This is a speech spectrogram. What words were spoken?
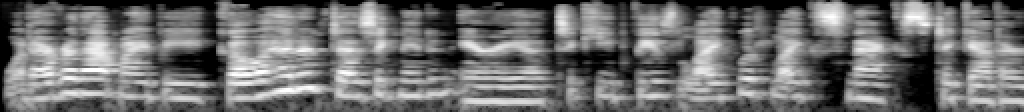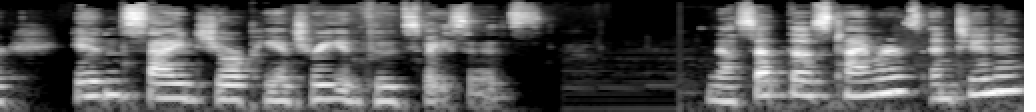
Whatever that might be, go ahead and designate an area to keep these like with like snacks together inside your pantry and food spaces. Now set those timers and tune in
